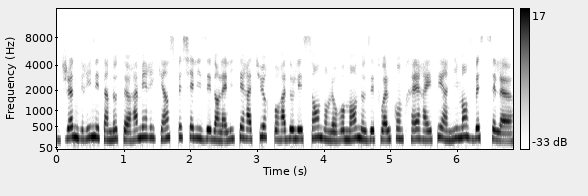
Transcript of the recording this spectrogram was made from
John Green est un auteur américain spécialisé dans la littérature pour adolescents dont le roman Nos étoiles contraires a été un immense best-seller.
